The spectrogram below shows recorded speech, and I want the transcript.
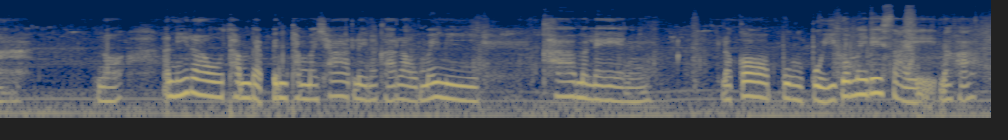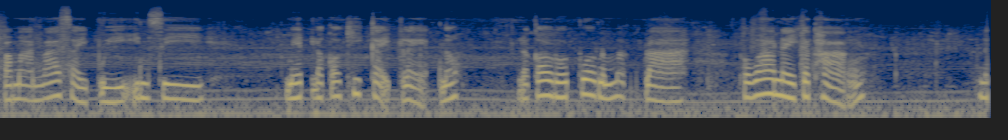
มาเนาะอันนี้เราทำแบบเป็นธรรมชาติเลยนะคะ เราไม่มีฆ่าแมลง แล้วก็ปรุงปุ๋ยก็ไม่ได้ใส่นะคะ ประมาณว่าใส่ปุ๋ยอินทรีย์เม็ดแล้วก็ขี้ไก่แกลบเนาะแล้วก็รดพวกน้ำหมักปลา เพราะว่าในกระถางใน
